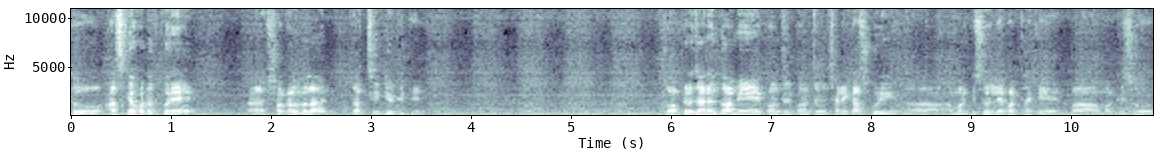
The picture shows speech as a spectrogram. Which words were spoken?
তো আজকে হঠাৎ করে সকালবেলা যাচ্ছি ডিউটিতে তো আপনারা জানেন তো আমি কনস্ট্রাকশন সাইডে কাজ করি। আমার কিছু লেবার থাকে বা আমার কিছু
